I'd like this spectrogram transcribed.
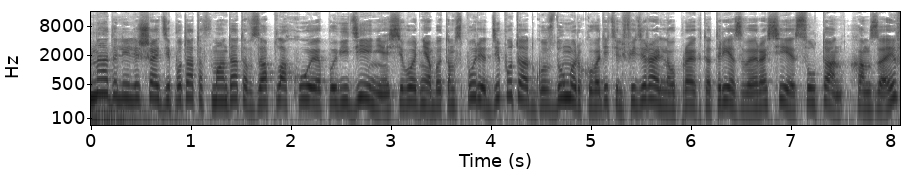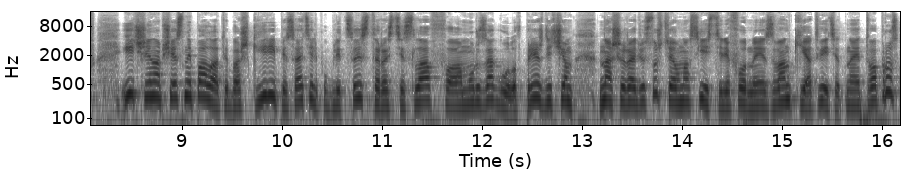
Надо ли лишать депутатов мандатов за плохое поведение? Сегодня об этом спорят депутат Госдумы, руководитель федерального проекта «Трезвая Россия» Султан Хамзаев и член Общественной палаты Башкирии, писатель-публицист Ростислав а, Мурзагулов. Прежде чем наши радиослушатели, а у нас есть телефонные звонки, ответят на этот вопрос.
